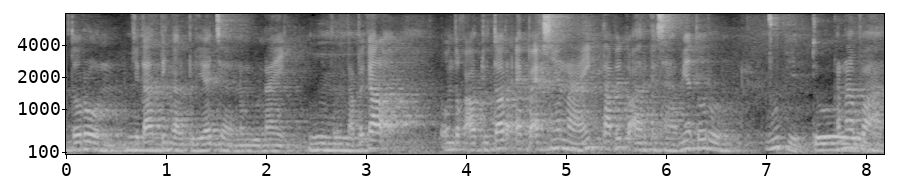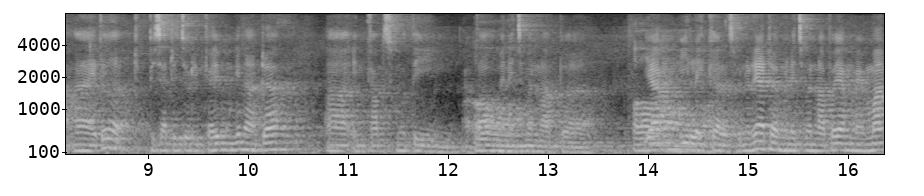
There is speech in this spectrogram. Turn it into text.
turun. Kita tinggal beli aja nunggu naik. Gitu. Tapi kalau untuk auditor EPS-nya naik tapi kok harga sahamnya turun. Oh, gitu. Kenapa? Nah itu bisa dicurigai mungkin ada uh, income smoothing atau Oh. manajemen laba Oh. yang ilegal. Sebenarnya ada manajemen laba yang memang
